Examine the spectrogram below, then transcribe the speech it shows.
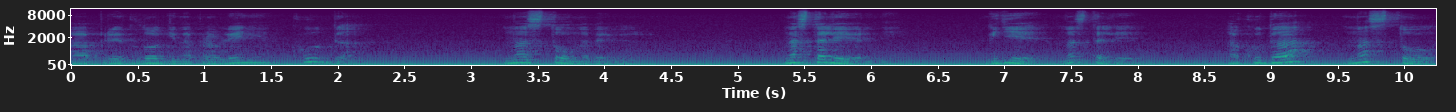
а предлоги направления куда. На стол, например. На столе, вернее. Где? На столе. А куда? На стол,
